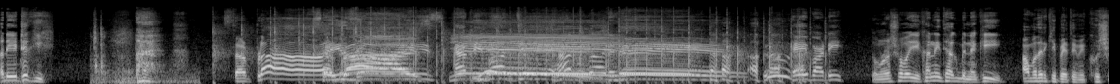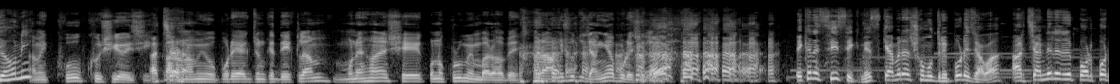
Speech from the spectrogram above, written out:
আরে এটা কি? Surprise surprise happy birthday happy birthday hey buddy তোমরা সবাই এখানেই থাকবে নাকি? আমাদেরকে পেয়ে তুমি খুশি হওনি? আমি খুব খুশি হয়েছি। আচ্ছা। কারণ আমি ওপরে একজনকে দেখলাম মনে হয় সে কোনো ক্রু মেম্বার হবে। আর আমি শুধু জাঙ্গিয়া পড়েছিলাম। এখানে সি সিকনেস ক্যামেরা সমুদ্রে পড়ে যাওয়া আর চ্যানেলের পরপর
